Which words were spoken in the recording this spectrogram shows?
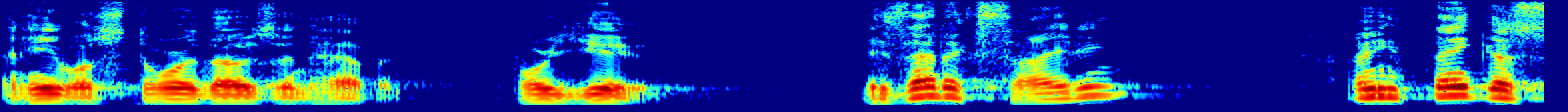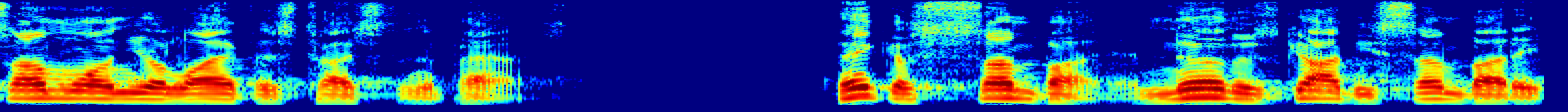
and He will store those in heaven for you. Is that exciting? I mean, think of someone your life has touched in the past. Think of somebody. I know there's got to be somebody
